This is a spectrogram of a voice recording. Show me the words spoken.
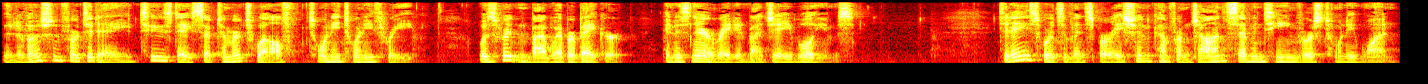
The devotion for today, Tuesday, September 12th, 2023, was written by Weber Baker and is narrated by Jay Williams. Today's words of inspiration come from John 17, verse 21.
